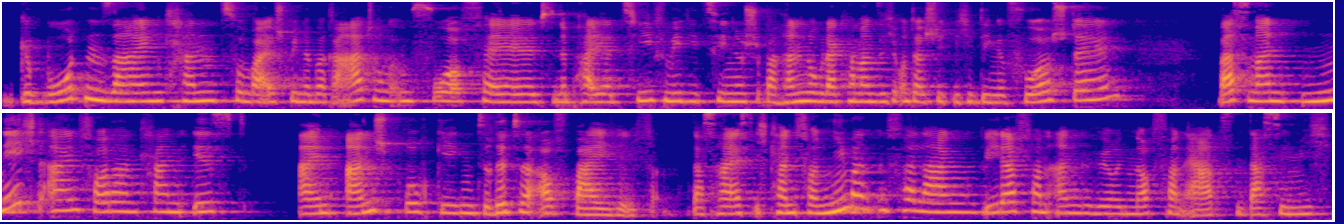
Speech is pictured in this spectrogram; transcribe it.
Geboten sein kann zum Beispiel eine Beratung im Vorfeld, eine palliativmedizinische Behandlung, da kann man sich unterschiedliche Dinge vorstellen. Was man nicht einfordern kann, ist ein Anspruch gegen Dritte auf Beihilfe. Das heißt, ich kann von niemandem verlangen, weder von Angehörigen noch von Ärzten, dass sie mich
